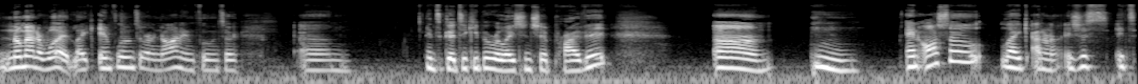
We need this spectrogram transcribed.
no matter what like influencer or non-influencer um it's good to keep a relationship private. Um and also like i don't know it's just it's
